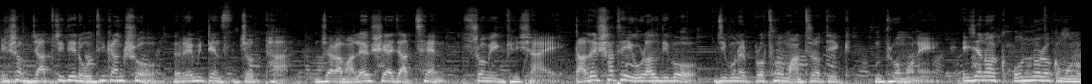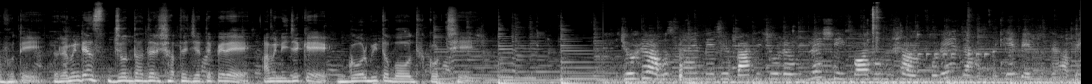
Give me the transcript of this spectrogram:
এসব যাত্রীদের অধিকাংশ রেমিটেন্স যোদ্ধা। যারা মালয়েশিয়া যাচ্ছেন শ্রমিক ভিসায় তাদের সাথেই উড়াল দিব জীবনের প্রথম আন্তর্জাতিক ভ্রমণে। এই যেন এক অন্যরকম অনুভূতি। রেমিটেন্স যোদ্ধাদের সাথে যেতে পেরে আমি নিজেকে গর্বিত বোধ করছি। জরুরি অবস্থায় মেঝে বাতি জ্বলে উঠলে সেই পথ অনুসরণ করে জাহাজ থেকে বের হতে হবে।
